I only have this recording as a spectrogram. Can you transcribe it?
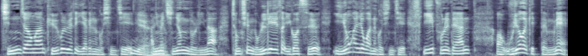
진정한 교육을 위해서 이야기하는 것인지 예, 아니면 예. 진영 논리나 정치적 논리에서 이것을 이용하려고 하는 것인지 이 부분에 대한 어, 우려가 있기 때문에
